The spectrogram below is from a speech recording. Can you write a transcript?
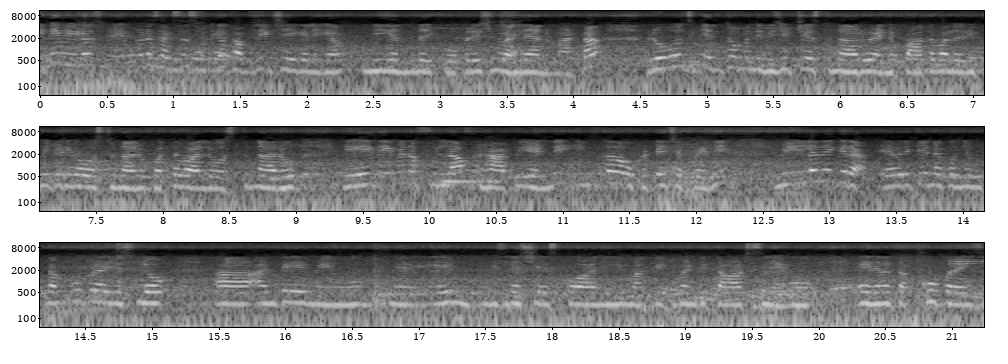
ఇన్ని వీడియోస్ మేము కూడా సక్సెస్ఫుల్గా కంప్లీట్ చేయగలిగాం. మీ అందరి కోఆపరేషన్ వల్లే అనమాట రోజుకి ఎంతో మంది విజిట్ చేస్తున్నారు. అండ్ పాత వాళ్ళు రిపీటెడ్గా వస్తున్నారు. కొత్త వాళ్ళు వస్తున్నారు. ఏదేమైనా ఫుల్ ఆఫ్ హ్యాపీ అండి. ఇంకా ఒకటే చెప్పేది మీ ఇళ్ళ దగ్గర ఎవరికైనా కొంచెం తక్కువ ప్రైజెస్లో అంటే మేము ఏం బిజినెస్ చేసుకోవాలి మాకు ఎటువంటి థాట్స్ లేవు. ఏదైనా తక్కువ ప్రైస్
